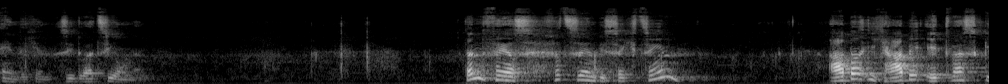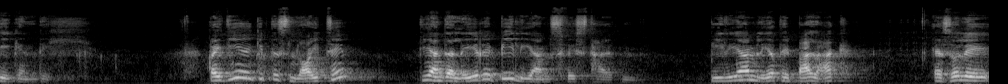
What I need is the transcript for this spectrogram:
ähnlichen Situationen. Dann Vers 14 bis 16. Aber ich habe etwas gegen dich. Bei dir gibt es Leute, die an der Lehre Biliams festhalten. Biliam lehrte Balak, er solle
